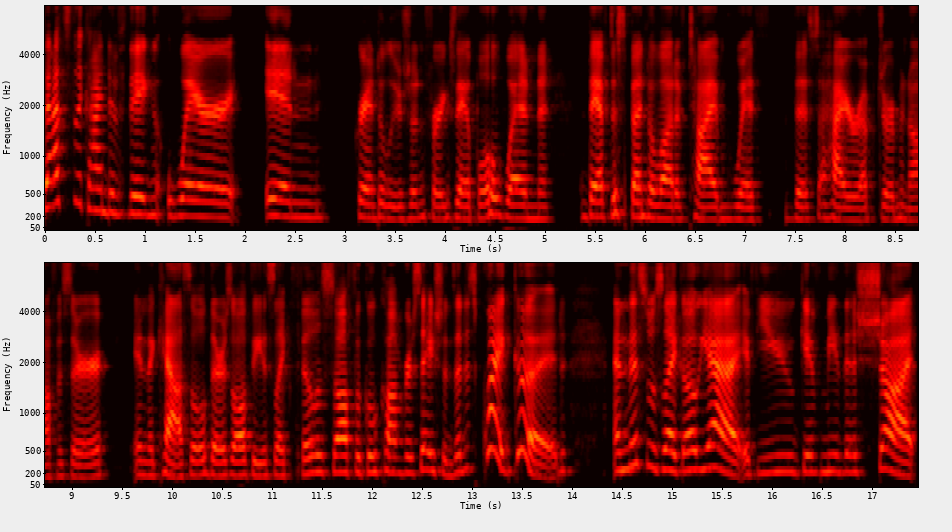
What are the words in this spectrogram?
That's the kind of thing where in Grand Illusion, for example, when they have to spend a lot of time with this higher up German officer in the castle, there's all these like philosophical conversations, and it's quite good. And this was like, oh yeah, if you give me this shot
